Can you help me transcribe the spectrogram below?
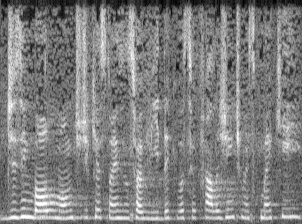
desembola um monte de questões na sua vida que você fala, gente, mas como é que.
